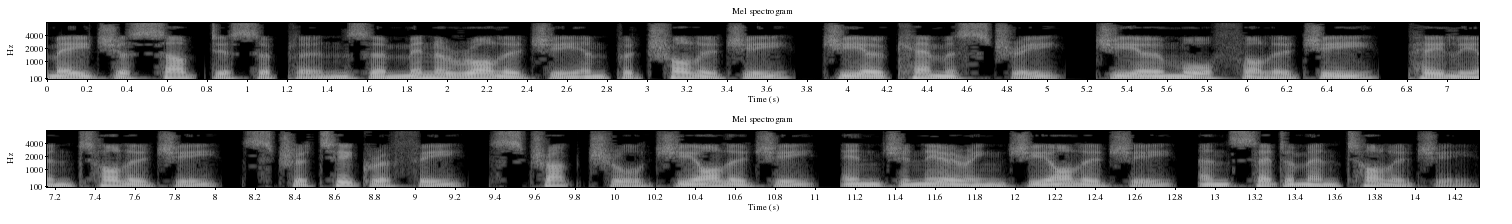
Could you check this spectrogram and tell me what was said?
Major subdisciplines are mineralogy and petrology, geochemistry, geomorphology, paleontology, stratigraphy, structural geology, engineering geology, and sedimentology.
